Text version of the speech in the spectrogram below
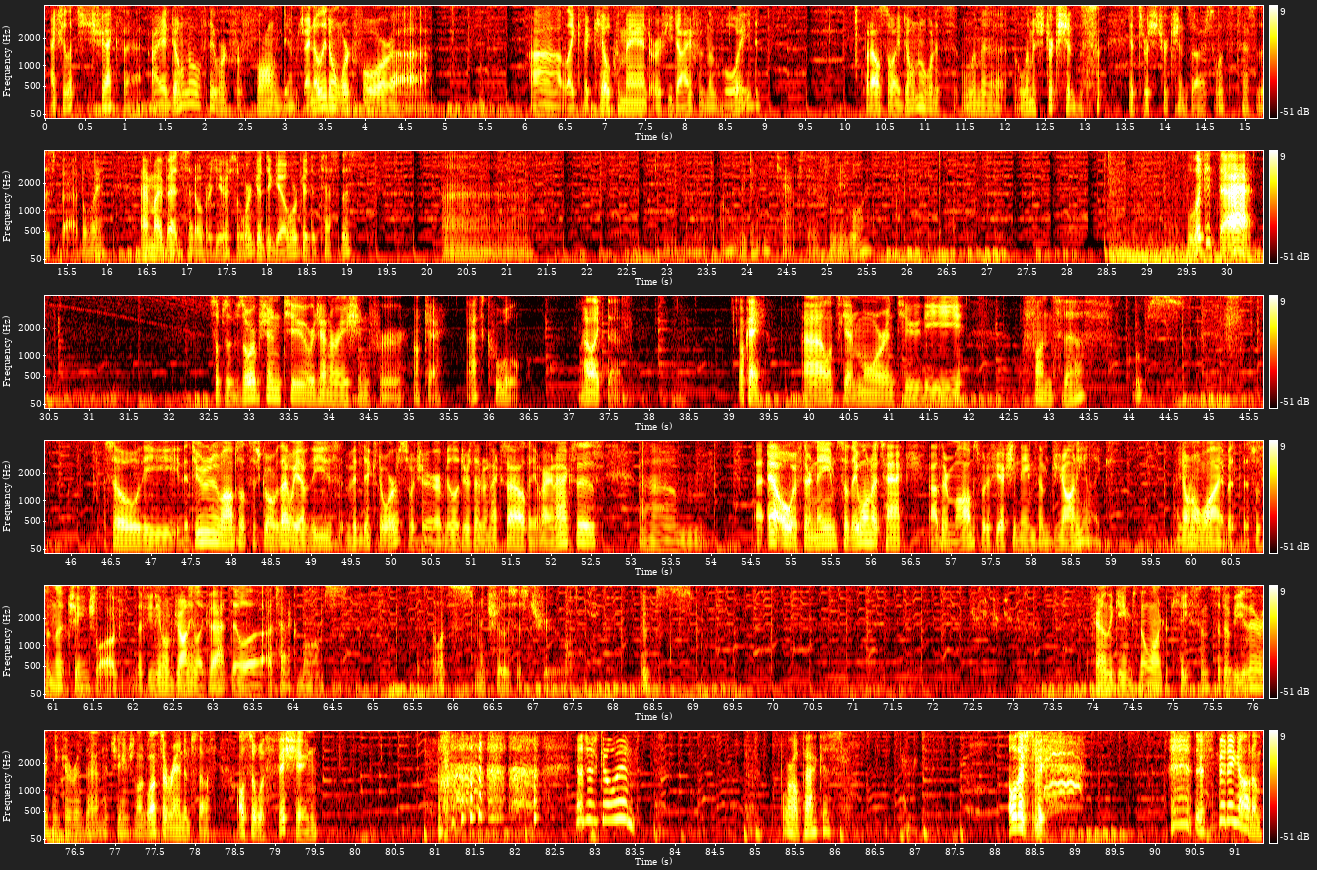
Actually, let's check that. I don't know if they work for falling damage. I know they don't work for, uh, uh, like, the kill command or if you die from the void. But also, I don't know what its limit, its restrictions are. So let's test this bad boy. I have my bed set over here, so we're good to go. We're good to test this. Uh, oh, we don't need caps there, Floony boy. Look at that. So it's absorption to regeneration for... Okay, that's cool. I like that. Okay, uh, let's get more into the fun stuff. Oops. So the the two new mobs, let's just go over that. We have these Vindictors, which are villagers that have been exiled. They have iron axes. Um, uh, oh, if they're named, so they won't attack other mobs, but if you actually name them Johnny, like I don't know why, but this was in the change log. If you name them Johnny like that, they'll uh, attack mobs. Let's make sure this is true. Oops. Apparently the game's no longer case sensitive either. I think I read that in the change log. Lots of random stuff. Also with fishing. yeah, just go in. Poor alpacas. Oh, they're spitting. They're spitting on him.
